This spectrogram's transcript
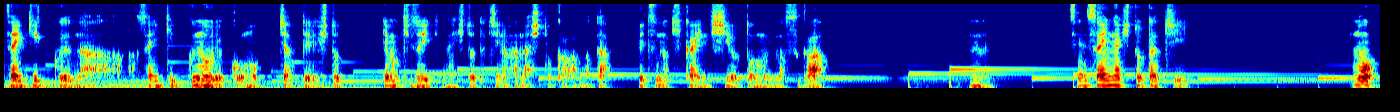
サイキックな、サイキック能力を持っちゃってる人でも気づいてない人たちの話とかはまた別の機会にしようと思いますが、うん。繊細な人たちの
